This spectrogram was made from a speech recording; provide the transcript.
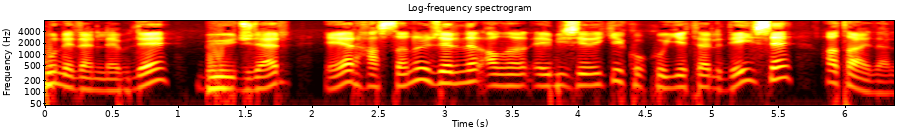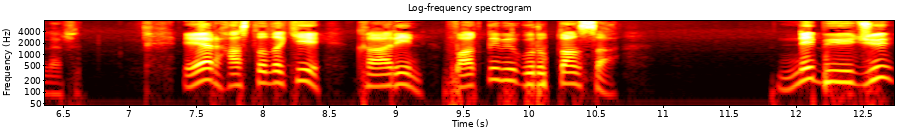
Bu nedenle de büyücüler eğer hastanın üzerinden alınan elbisedeki koku yeterli değilse hata ederler. Eğer hastadaki karin farklı bir gruptansa ne büyücü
